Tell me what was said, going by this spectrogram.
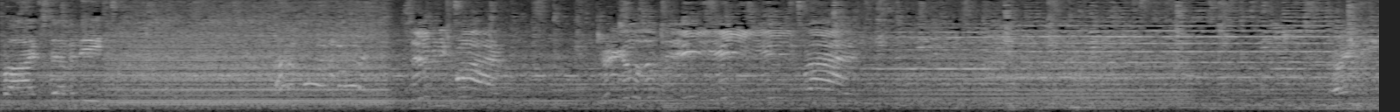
65, 70. 75. There goes up to 80, 80, 85. Ninety.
